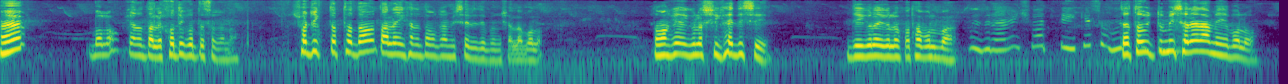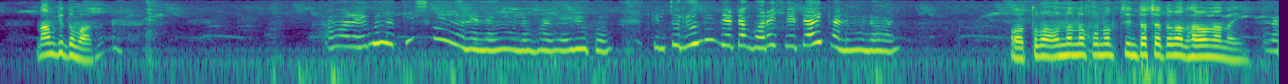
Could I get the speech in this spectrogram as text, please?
হ্যাঁ? বলো কেন তাহলে ক্ষতি করতেছো কেন? সঠিক তথ্য দাও তাহলে এখানে তোমাকে আমি ছেড়ে দেবো ইনশাল্লাহ বলো। তোমাকে এগুলো শিখাই দিছি যে এগুলো এগুলো কথা বলবা। হুজুর আমি সত্যি কিছু তা তুমি তুমি ছেলে না মেয়ে বলো। নাম কি তোমার? আমার এগুলো কিছুই মনে নাই মনে হয় এরকম কিন্তু রুগী যেটা করে সেটাই খালি মনে হয়। ও তোমার অন্যান্য কোনো চিন্তা চেতনা ধারণা নাই? না।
